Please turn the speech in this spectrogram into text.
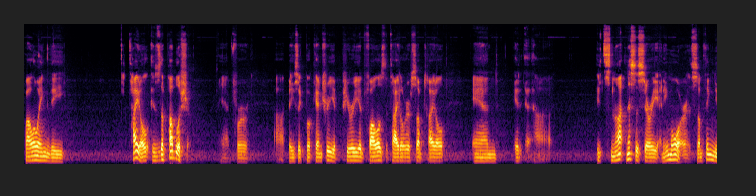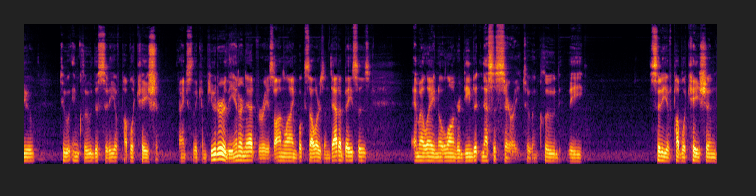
following the title is the publisher. And for uh, basic book entry, a period follows the title or subtitle, and it, uh, it's not necessary anymore, something new, to include the city of publication. Thanks to the computer, the internet, various online booksellers and databases, MLA no longer deemed it necessary to include the city of publication.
